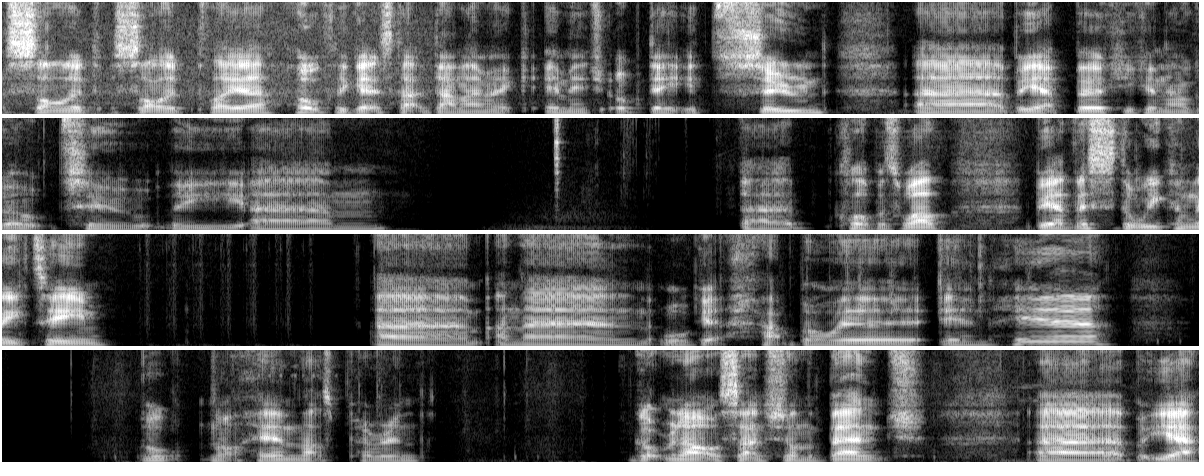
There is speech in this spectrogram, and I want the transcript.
solid, solid player. Hopefully gets that dynamic image updated soon. Uh, but yeah, Berkey can now go to the um, uh, club as well. But yeah, this is the weekend league team. Um, and then we'll get Hateboer in here. Oh, not him. That's Perrin. Got Renato Sanches on the bench. Uh, but yeah.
